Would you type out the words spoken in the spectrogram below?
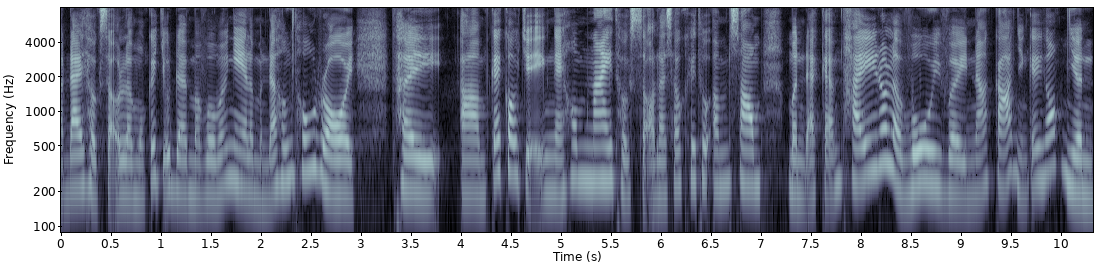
uh, đây thực sự là một cái chủ đề mà vừa mới nghe là mình đã hứng thú rồi. Thì um, cái câu chuyện ngày hôm nay thực sự là sau khi thu âm xong mình đã cảm thấy rất là vui vì nó có những cái góc nhìn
